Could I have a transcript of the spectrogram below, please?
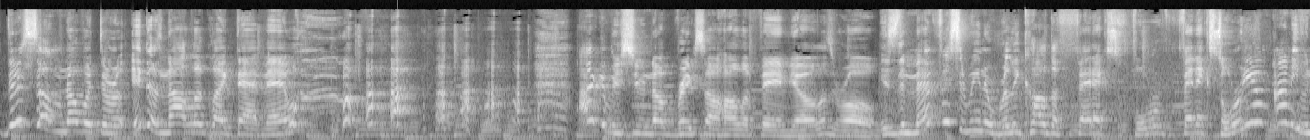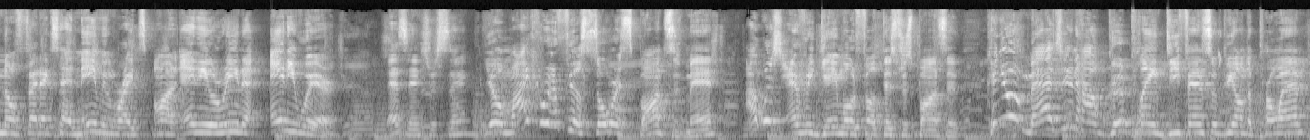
There's something up with the... It does not look like that, man. I could be shooting up bricks on Hall of Fame, yo. Let's roll. Is the Memphis Arena really called the FedEx for FedExForum? I don't even know FedEx had naming rights on any arena anywhere. That's interesting. Yo, my career feels so responsive, man. I wish every game mode felt this responsive. Can you imagine how good playing defense would be on the Pro-Am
